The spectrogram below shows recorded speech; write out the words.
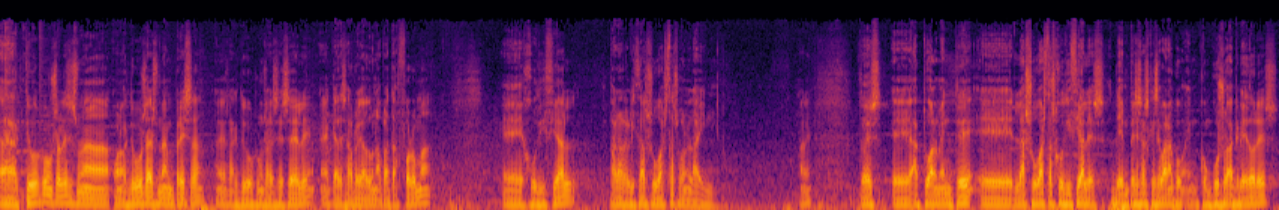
Activos Concursales es una, bueno, Activos es una empresa, es Activos Concursales SL, eh, que ha desarrollado una plataforma eh, judicial para realizar subastas online. Entonces, eh, actualmente eh, las subastas judiciales de empresas que se van a concurso de acreedores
